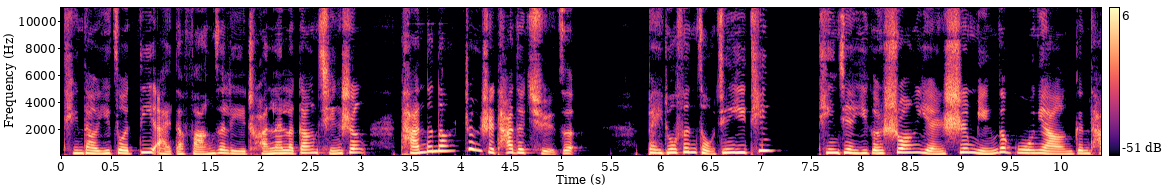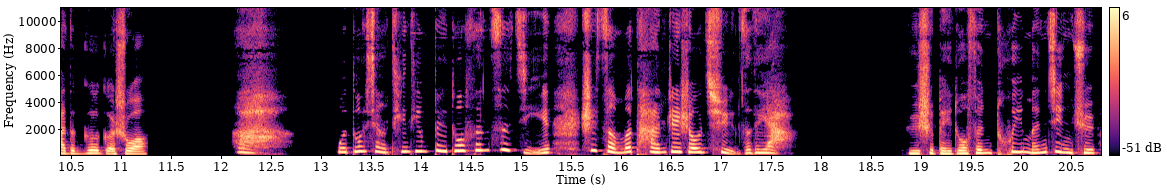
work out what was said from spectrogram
听到一座低矮的房子里传来了钢琴声，弹的呢正是他的曲子。贝多芬走近一听，听见一个双眼失明的姑娘跟他的哥哥说：“啊，我多想听听贝多芬自己是怎么弹这首曲子的呀！”于是贝多芬推门进去，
